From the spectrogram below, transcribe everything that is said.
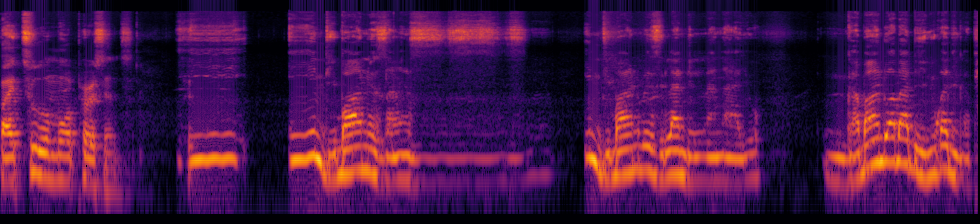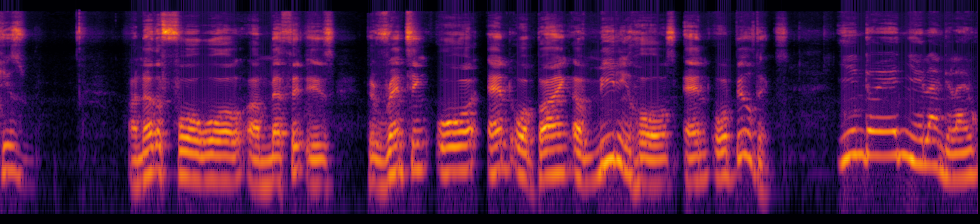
by two or more persons, iindibano iindibano ezilandelelanayo ngabantu ababini okanye ngaphezulu Another four wall uh, method is the renting or and or buying of meeting halls and or buildings. into enye elandelayo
